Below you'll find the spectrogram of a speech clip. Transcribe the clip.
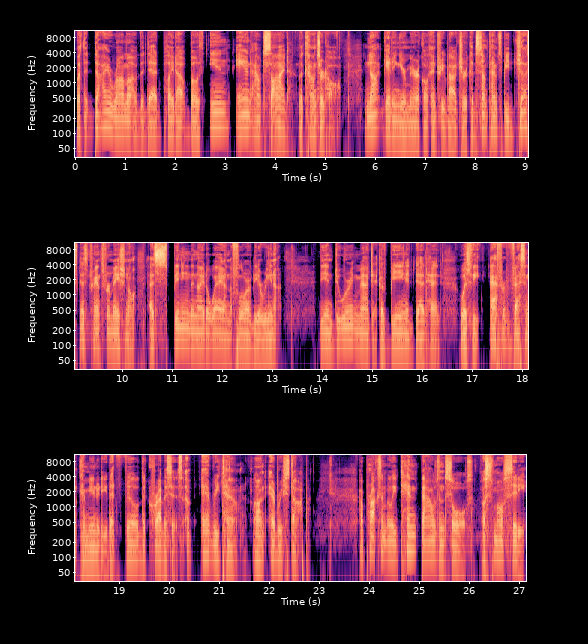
but the diorama of the dead played out both in and outside the concert hall. Not getting your miracle entry voucher could sometimes be just as transformational as spinning the night away on the floor of the arena. The enduring magic of being a deadhead was the effervescent community that filled the crevices of every town on every stop approximately 10,000 souls, a small city,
